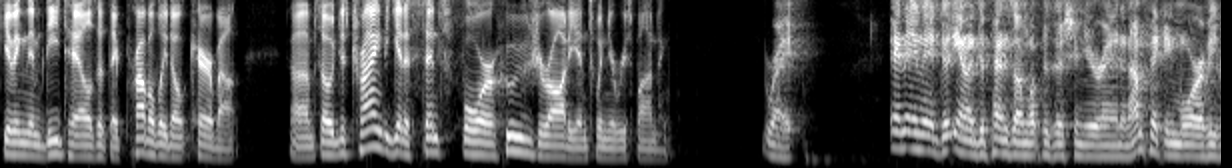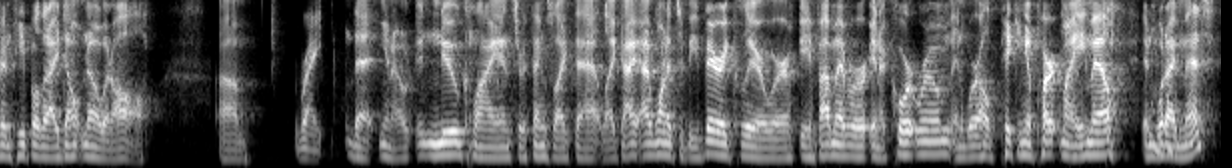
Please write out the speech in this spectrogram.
giving them details that they probably don't care about. Um, so just trying to get a sense for who's your audience when you're responding. Right. And and it you know it depends on what position you're in, and I'm thinking more of even people that I don't know at all. Um, right. That you know new clients or things like that. Like I, I want it to be very clear where if I'm ever in a courtroom and we're all picking apart my email and what I meant,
